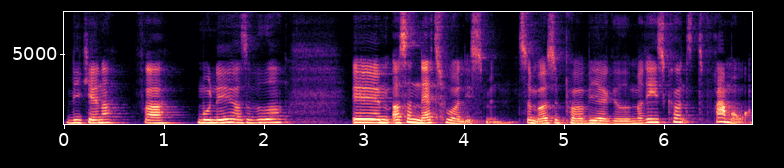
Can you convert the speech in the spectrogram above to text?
vi kender fra Monet og så videre. Øhm, og så naturalismen, som også påvirkede Maries kunst fremover.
